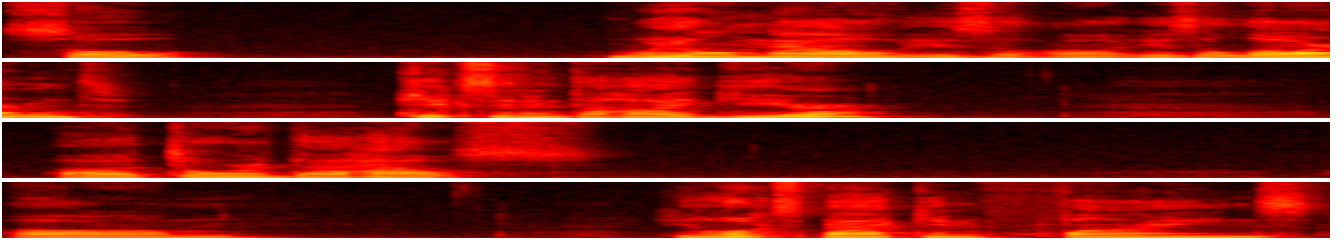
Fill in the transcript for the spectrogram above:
so Will now is uh, is alarmed, kicks it into high gear uh, toward the house. Um, he looks back and finds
